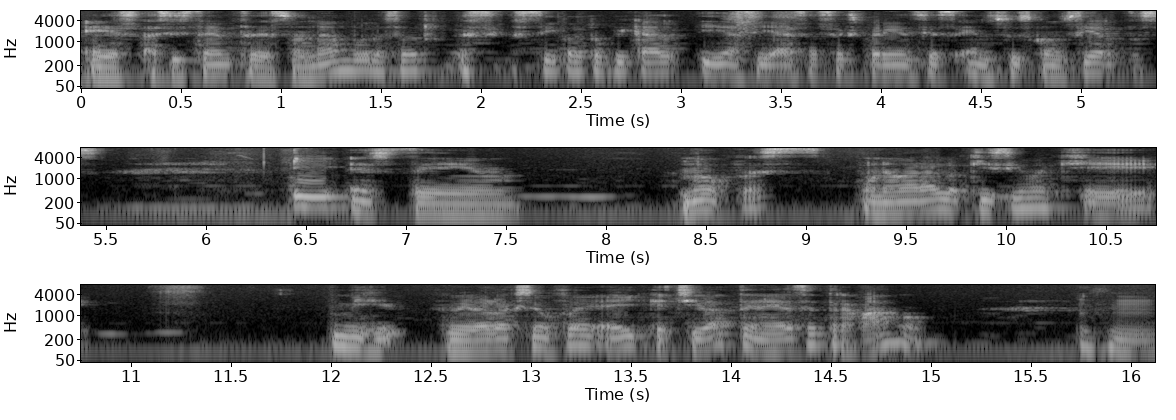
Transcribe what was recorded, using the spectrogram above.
es asistente de sonámbulo so- psicotropical y hacía esas experiencias en sus conciertos. Y este, no, pues una vara loquísima que mi primera reacción fue, hey, qué chiva tener ese trabajo. Ujú.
